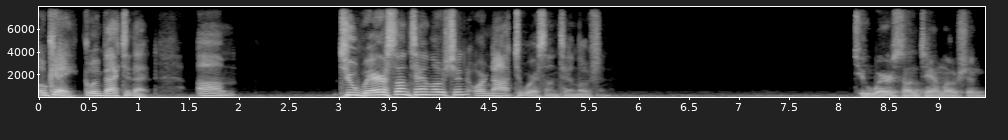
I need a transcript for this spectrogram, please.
okay, going back to that. Um, to wear suntan lotion or not to wear suntan lotion? to wear suntan lotion.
